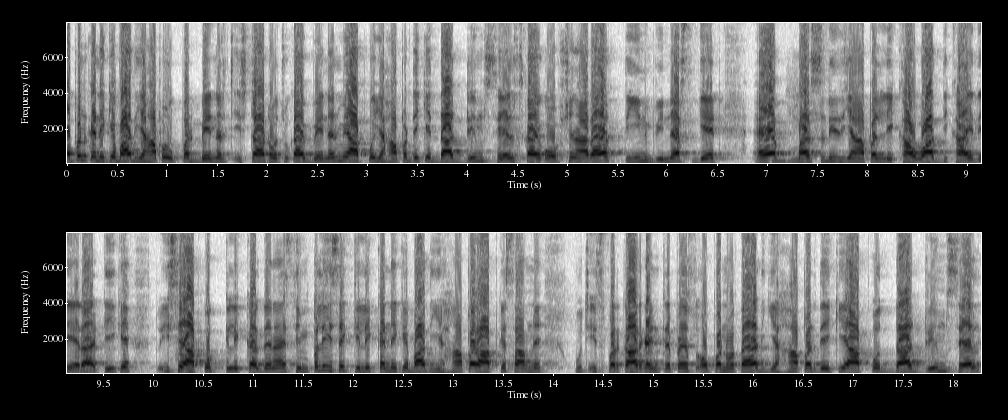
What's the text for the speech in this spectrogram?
ओपन करने के बाद यहाँ पर ऊपर बैनर स्टार्ट हो चुका है। बैनर में आपको यहाँ पर देखिए, द ड्रीम सेल्स का एक ऑप्शन आ रहा है। तीन विनर्स गेट ए मर्सडीज यहाँ पर लिखा हुआ दिखाई दे रहा है, ठीक है? तो इसे आपको क्लिक कर देना है। सिंपली इसे क्लिक करने के बाद यहाँ पर आपके सामने कुछ इस प्रकार का इंटरप्रेस ओपन होता है। यहाँ पर देखिए आपको द ड्रीम सेल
